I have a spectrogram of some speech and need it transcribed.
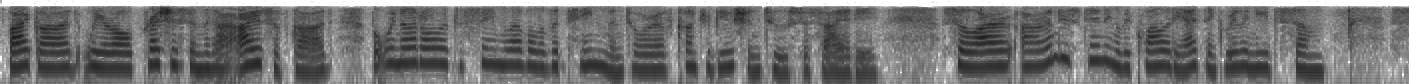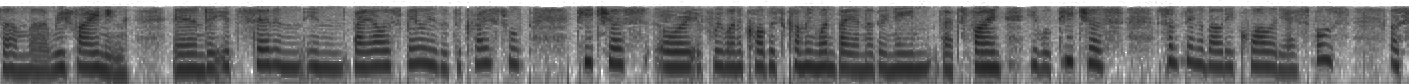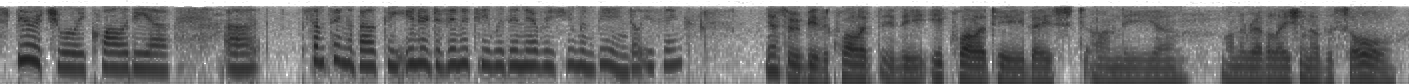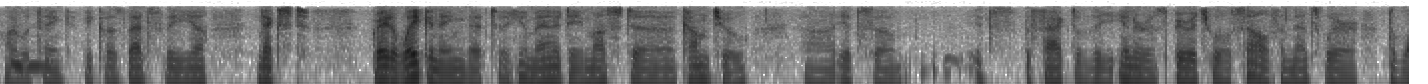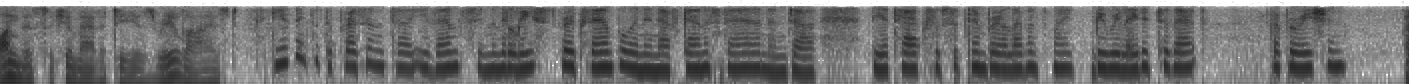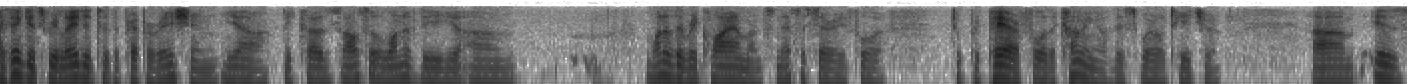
by God. We are all precious in the eyes of God but we're not all at the same level of attainment or of contribution to society. So our our understanding of equality, I think, really needs some some uh, refining. And it's said in in by Alice Bailey that the Christ will teach us, or if we want to call this coming one by another name, that's fine. He will teach us something about equality. I suppose a spiritual equality, a, a, something about the inner divinity within every human being, don't you think? Yes, it would be the quality, the equality based on the uh, on the revelation of the soul. I mm-hmm. would think, because that's the uh, next great awakening that uh, humanity must uh, come to. Uh, it's um, it's the fact of the inner spiritual self, and that's where the oneness of humanity is realized. Do you think that the present uh, events in the Middle East, for example, and in Afghanistan and uh, the attacks of September 11th might be related to that preparation? I think it's related to the preparation, yeah, because also one of the um, one of the requirements necessary for to prepare for the coming of this world teacher um, is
